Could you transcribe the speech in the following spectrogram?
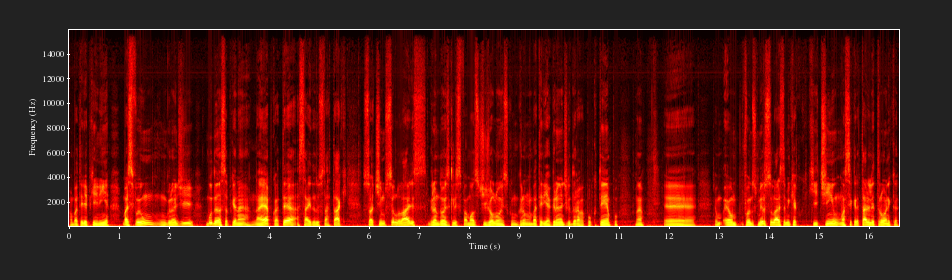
uma bateria pequenininha, mas foi um, um grande mudança, porque na, na época até a saída do StarTAC só tínhamos celulares grandões, aqueles famosos tijolões com uma bateria grande que durava pouco tempo né? É, é, é um, foi um dos primeiros celulares também que, que tinha uma secretária eletrônica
